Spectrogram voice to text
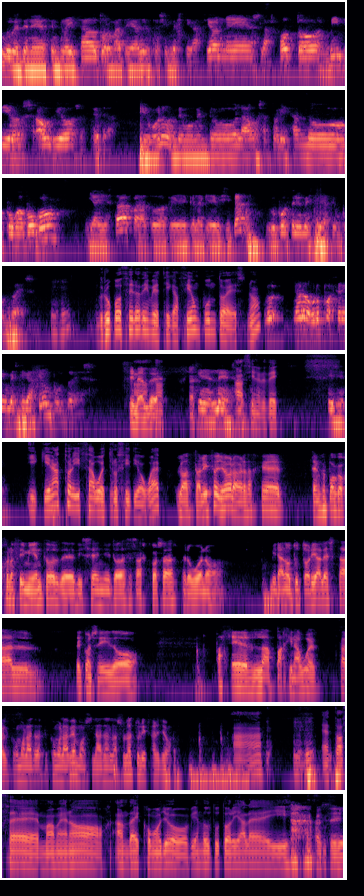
donde tener centralizado todo el material de nuestras investigaciones, las fotos, vídeos, audios, etcétera. Y bueno, de momento la vamos actualizando poco a poco y ahí está para todo aquel que la quiere visitar, grupo0investigación.es. Ujú. Grupo cero de investigación.es, ¿no? No, no, grupo0investigación.es. Sin el D. Sin el D. Ah, sin el D. Sí, sí. ¿Y quién actualiza vuestro sitio web? Lo actualizo yo, la verdad es que tengo pocos conocimientos de diseño y todas esas cosas, pero bueno, mirando tutoriales tal, he conseguido hacer la página web tal como la, como la vemos, la, la suelo actualizar yo. Ah, Entonces más o menos andáis como yo, viendo tutoriales y... sí.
